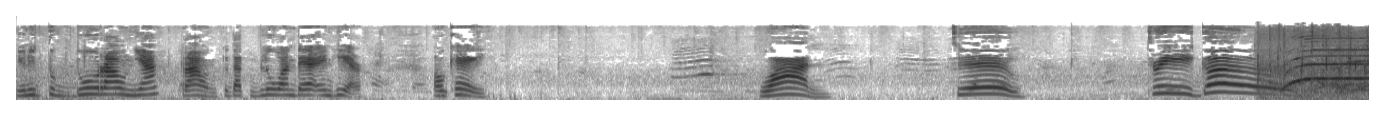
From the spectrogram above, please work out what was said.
You need to do round, yeah? Round to that blue one there and here. Okay. One, two, three, go!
